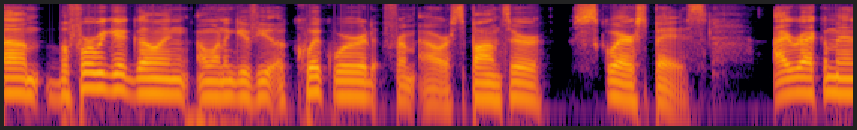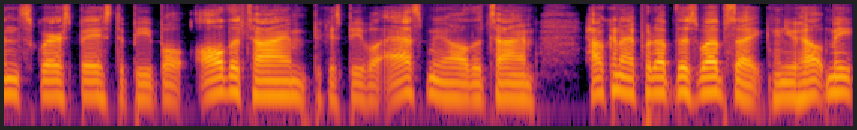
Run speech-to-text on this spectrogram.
um, before we get going, I want to give you a quick word from our sponsor, Squarespace. I recommend Squarespace to people all the time because people ask me all the time, How can I put up this website? Can you help me?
